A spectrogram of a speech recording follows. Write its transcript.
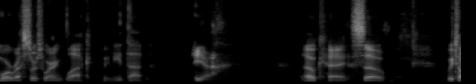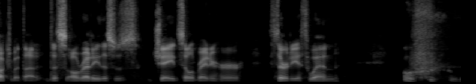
more wrestlers wearing black. We need that. Yeah. Okay, so we talked about that. This already. This was Jade celebrating her 30th win. Oof, Mhm.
